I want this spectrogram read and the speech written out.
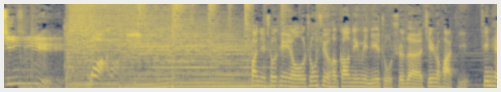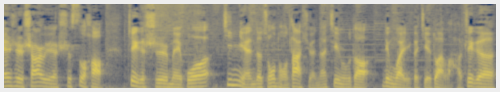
今日话题，欢迎收听由中讯和高宁为你主持的今日话题。今天是十二月十四号，这个是美国今年的总统大选呢，进入到另外一个阶段了哈。这个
